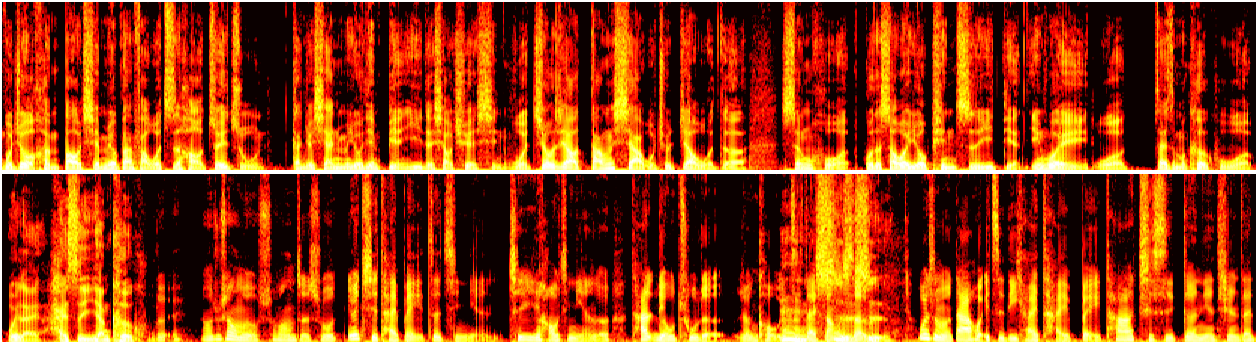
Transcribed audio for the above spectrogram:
我就很抱歉，没有办法，我只好追逐感觉起来你们有点贬义的小确幸。我就要当下，我就要我的生活过得稍微有品质一点，因为我。再怎么刻苦，我未来还是一样刻苦。对，然后就像我们有受访者说，因为其实台北这几年其实已经好几年了，它流出的人口一直在上升。嗯，是是为什么大家会一直离开台北？它其实跟年轻人在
